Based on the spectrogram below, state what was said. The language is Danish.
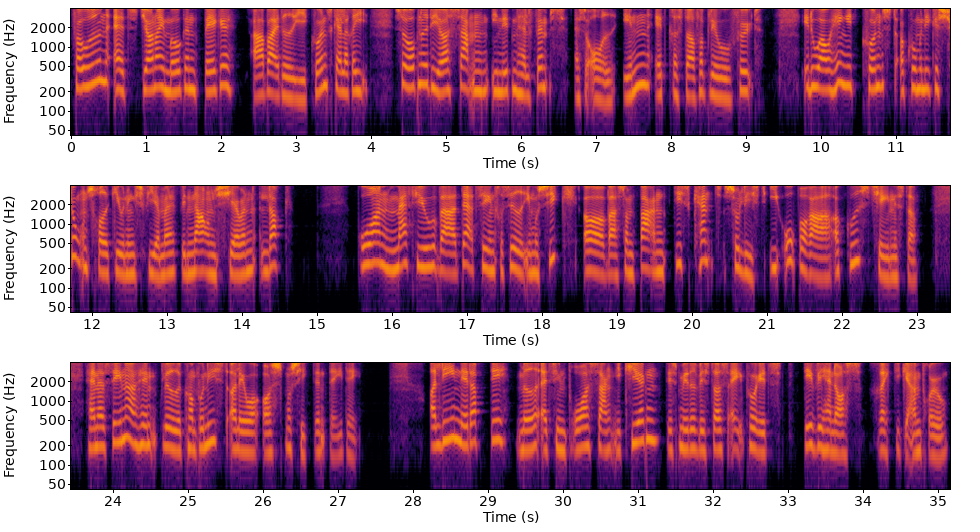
For uden at John og Imogen begge arbejdede i kunstgalleri, så åbnede de også sammen i 1990, altså året inden at Christoffer blev født, et uafhængigt kunst- og kommunikationsrådgivningsfirma ved navn Sharon Locke. Broren Matthew var dertil interesseret i musik og var som barn diskant solist i operaer og gudstjenester. Han er senere hen blevet komponist og laver også musik den dag i dag. Og lige netop det med, at sin bror sang i kirken, det smittede vist også af på et, det vil han også rigtig gerne prøve.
